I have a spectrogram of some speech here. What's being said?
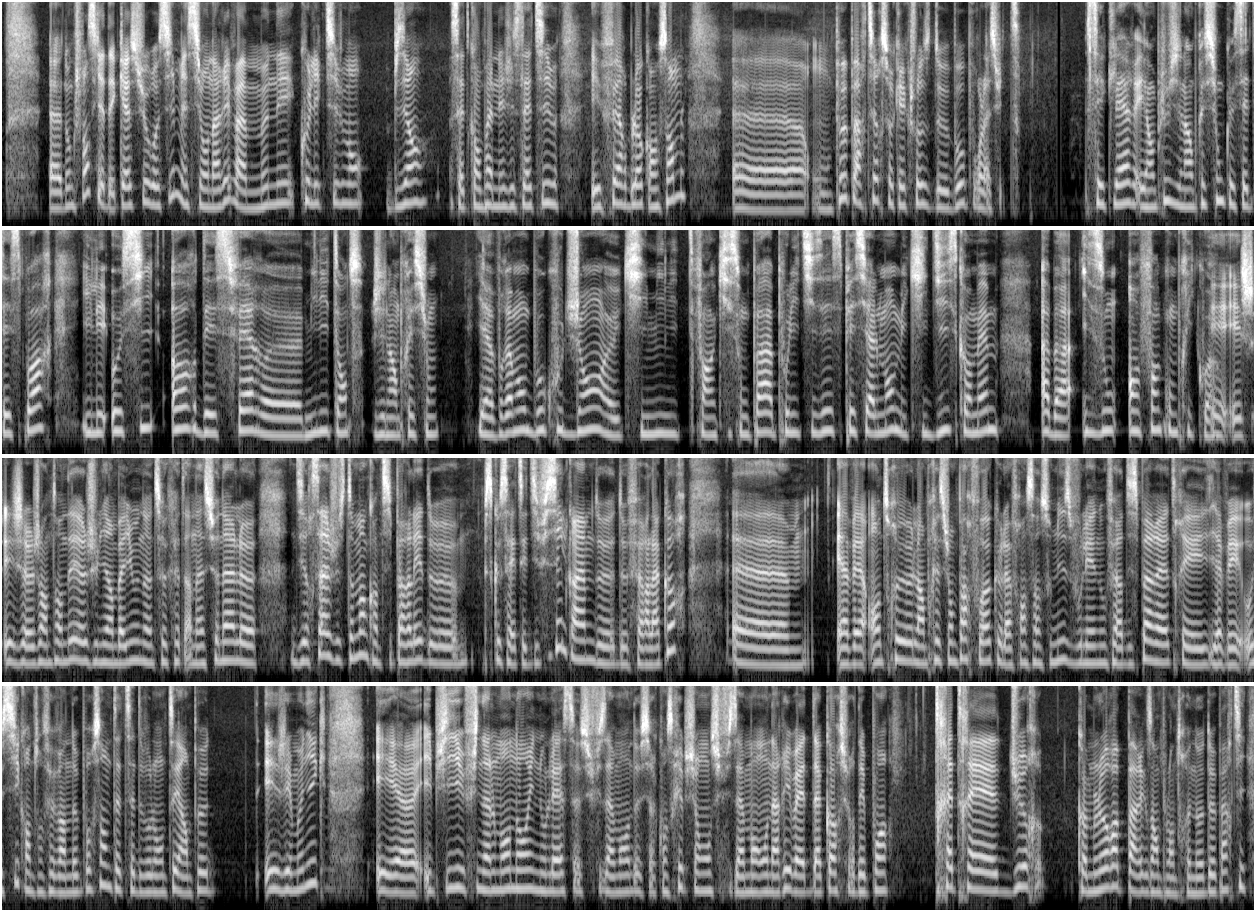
Euh, donc je pense qu'il y a des cassures aussi, mais si on arrive à mener collectivement bien cette campagne législative et faire bloc ensemble, euh, on peut partir sur quelque chose de beau pour la suite. C'est clair, et en plus j'ai l'impression que cet espoir, il est aussi hors des sphères euh, militantes, j'ai l'impression il y a vraiment beaucoup de gens euh, qui militent, enfin qui sont pas politisés spécialement, mais qui disent quand même ah bah ils ont enfin compris quoi. Et, j'entendais euh, Julien Bayou, notre secrétaire national, euh, dire ça justement quand il parlait de parce que ça a été difficile quand même de, faire l'accord. Euh, et avait entre l'impression parfois que la France insoumise voulait nous faire disparaître et il y avait aussi quand on fait 22% peut-être cette volonté un peu hégémonique. Et, et, puis finalement, non, il nous laisse suffisamment de circonscriptions, suffisamment. On arrive à être d'accord sur des points très très dur comme l'Europe par exemple entre nos deux parties.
